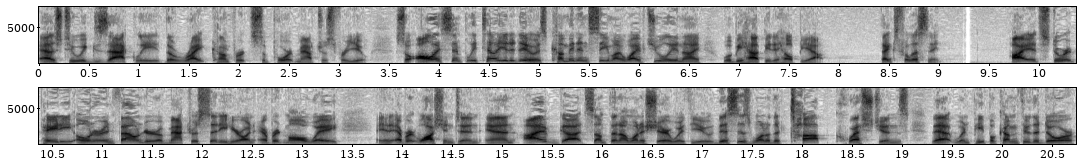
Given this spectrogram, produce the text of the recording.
as to exactly the right comfort support mattress for you. So all I simply tell you to do is come in and see my wife Julie and I We'll be happy to help you out. Thanks for listening. Hi, it's Stuart Patey, owner and founder of Mattress City here on Everett Mall Way in Everett, Washington, and I've got something I want to share with you. This is one of the top questions that when people come through the door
